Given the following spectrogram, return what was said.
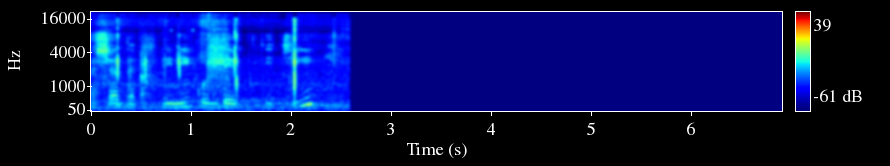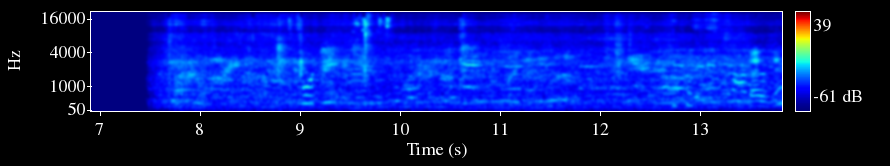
अशा दर्शनीने कुलदेवतेची काय होते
